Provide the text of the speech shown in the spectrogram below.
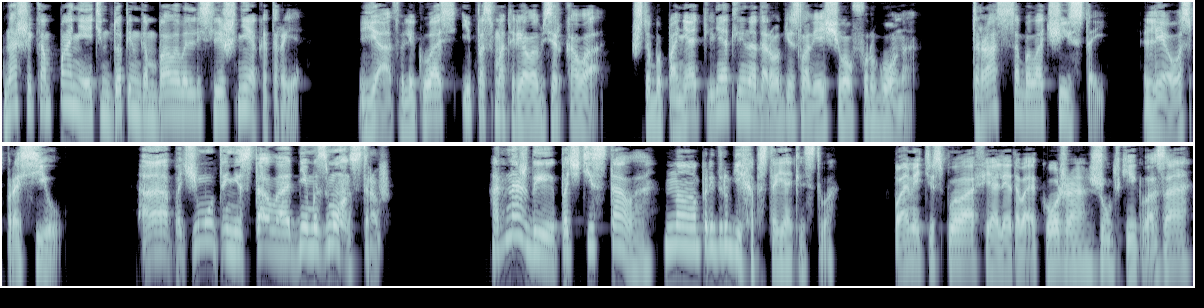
В нашей компании этим допингом баловались лишь некоторые – я отвлеклась и посмотрела в зеркала, чтобы понять, нет ли на дороге зловещего фургона. Трасса была чистой. Лео спросил. «А почему ты не стала одним из монстров?» «Однажды почти стала, но при других обстоятельствах. В памяти всплыла фиолетовая кожа, жуткие глаза,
